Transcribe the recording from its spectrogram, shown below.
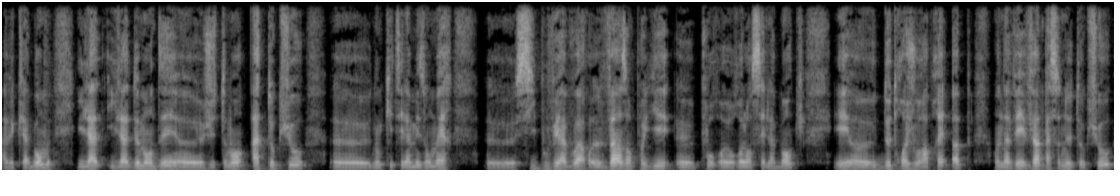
avec la bombe, il a, il a demandé justement à Tokyo, donc qui était la maison mère, euh, s'il pouvait avoir 20 employés pour relancer la banque. Et 2-3 jours après, hop, on avait 20 personnes de Tokyo,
